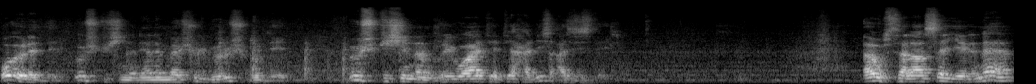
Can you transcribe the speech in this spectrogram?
o öyle değil. Üç kişinin yani meşhur görüş bu değil. Üç kişinin rivayet ettiği hadis aziz değil. Ev selase yerine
